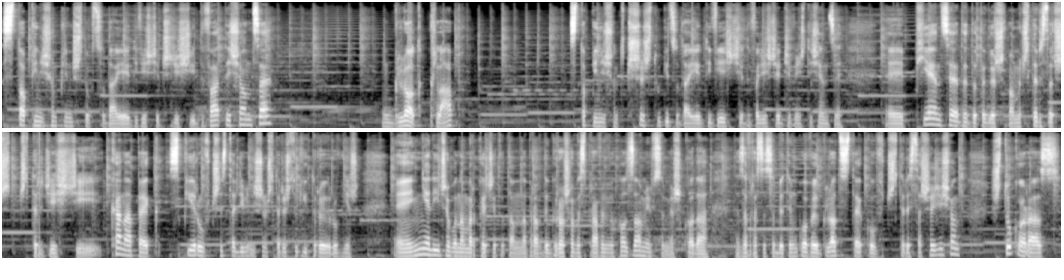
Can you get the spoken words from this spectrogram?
155 sztuk, co daje 232 tysiące. Glot Club 153 sztuki, co daje 229 tysięcy 500, do tego jeszcze mamy 440 kanapek, spirów 394 sztuki, które również e, nie liczę, bo na markecie to tam naprawdę groszowe sprawy wychodzą i w sumie szkoda zawracać sobie tym głowy. Glot steków 460 sztuk oraz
